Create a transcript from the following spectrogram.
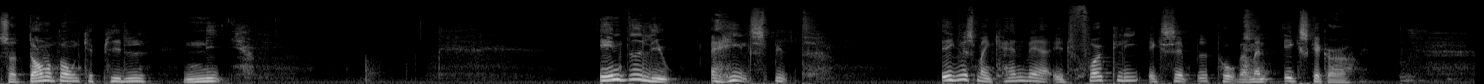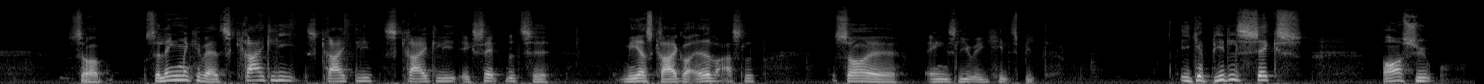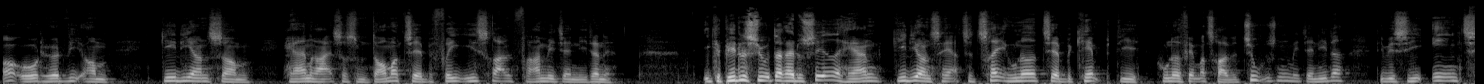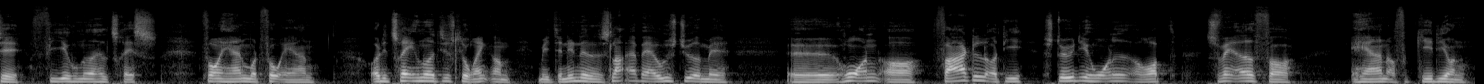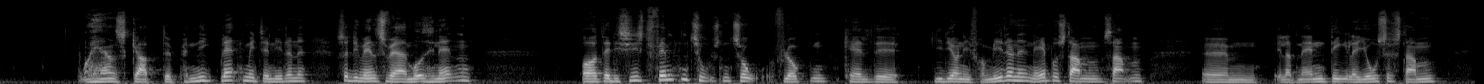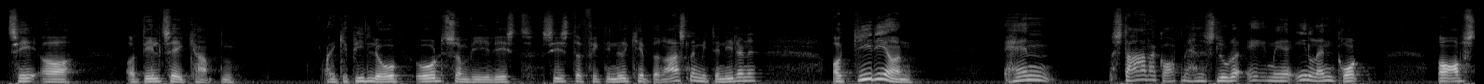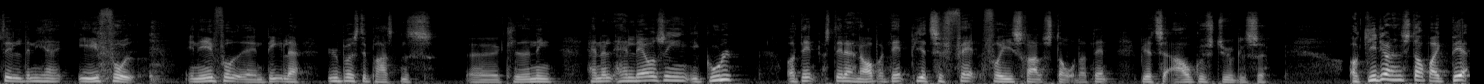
Så dommerbogen kapitel 9. Intet liv er helt spildt. Ikke hvis man kan være et frygteligt eksempel på, hvad man ikke skal gøre. Så, så længe man kan være et skrækkeligt, skrækkeligt, skrækkeligt eksempel til mere skræk og advarsel, så øh, er ens liv ikke helt spildt. I kapitel 6 og 7 og 8 hørte vi om Gideon, som Herren rejser som dommer til at befri Israel fra midjanitterne. I kapitel 7, der reducerede Herren Gideons her til 300 til at bekæmpe de 135.000 midjanitter, det vil sige 1 til 450, for at Herren måtte få æren. Og de 300, de slog ring om midjanitternes lejr, udstyret med øh, horn og fakkel, og de stødte i hornet og råbte sværet for Herren og for Gideon. Og Herren skabte panik blandt medianitterne, så de vendte sværet mod hinanden. Og da de sidste 15.000 tog flugten, kaldte Gideon i fra midterne, nabostammen, sammen, øhm, eller den anden del af Josefs stamme, til at, at deltage i kampen. Og i kapitel 8, som vi læste sidst, der fik de nedkæmpet resten af midjanitterne. Og Gideon, han starter godt, men han slutter af med en eller anden grund at opstille den her efod. En efod er en del af ypperste præstens øh, klædning. Han, han laver så en i guld, og den stiller han op, og den bliver til fald for Israel, står der. Den bliver til afgudstyrkelse. Og Gideon han stopper ikke der.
